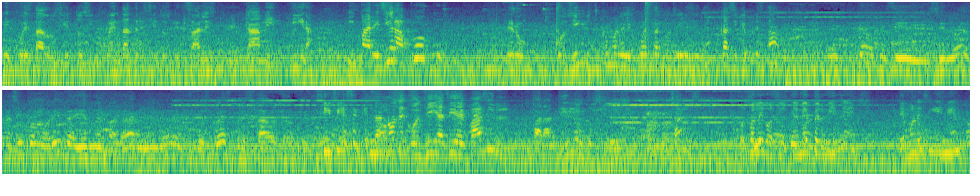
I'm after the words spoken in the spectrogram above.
le cuesta 250, 300 quetzales cada mentira. Y pareciera poco, pero consigue usted cómo le cuesta conseguir ese dinero, casi que prestado. Creo que si, si no es así como ahorita, ayer me pagaron, después prestado. Sí, fíjese que no, no se consigue así de fácil para ti los 250 quetzales. Por eso le digo, si usted me permite, démosle seguimiento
